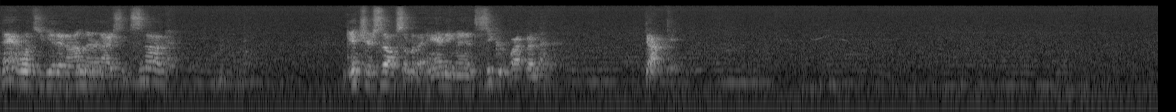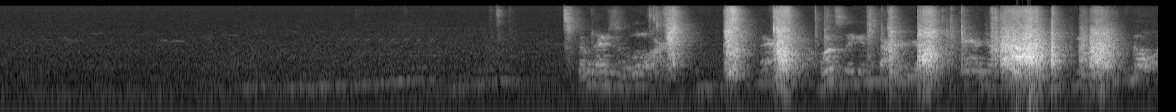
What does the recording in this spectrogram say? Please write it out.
And once you get it on there nice and snug, get yourself some of the handyman's secret weapon, duct tape. Sometimes it's a little hard. There we go. Once they get started, your hands are go.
